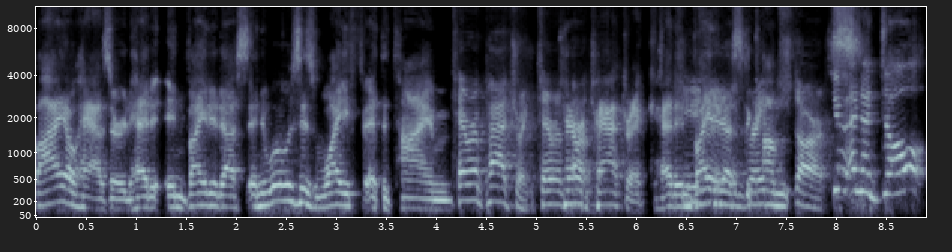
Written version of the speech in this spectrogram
Biohazard had invited us, and what was his wife at the time? Tara Patrick. Tara, Tara Patrick. Patrick had She's invited us a to great come. Star. To an adult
